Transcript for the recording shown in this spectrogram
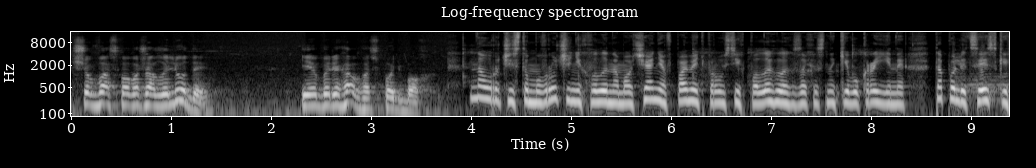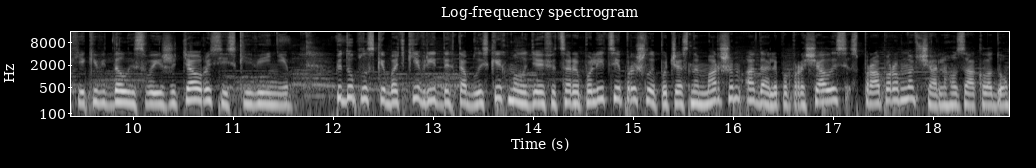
щоб вас поважали люди і оберігав Господь Бог. На урочистому врученні хвилина мовчання в пам'ять про усіх полеглих захисників України та поліцейських, які віддали свої життя у російській війні. Під оплески батьків, рідних та близьких молоді офіцери поліції пройшли почесним маршем, а далі попрощались з прапором навчального закладу.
